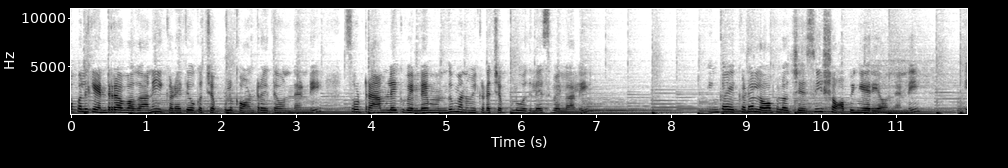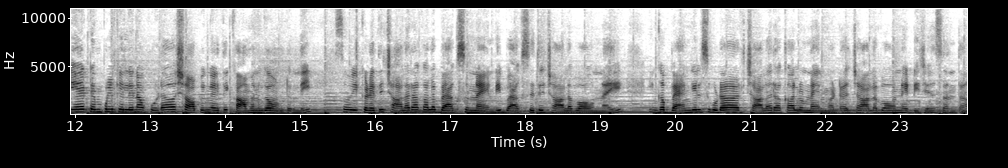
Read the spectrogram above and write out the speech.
లోపలికి ఎంటర్ అవ్వగానే ఇక్కడైతే ఒక చెప్పుల కౌంటర్ అయితే ఉందండి. సో ట్రామ్ లేక్ వెళ్ళే ముందు మనం ఇక్కడ చెప్పులు వదిలేసి వెళ్ళాలి. ఇంకా ఇక్కడ లోపల వచ్చేసి షాపింగ్ ఏరియా ఉందండి. ఏ టెంపుల్కి వెళ్ళినా కూడా షాపింగ్ అయితే కామన్గా ఉంటుంది. సో ఇక్కడైతే చాలా రకాల బ్యాగ్స్ ఉన్నాయండి. బ్యాగ్స్ అయితే చాలా బాగున్నాయి. ఇంకా బ్యాంగిల్స్ కూడా చాలా రకాలు ఉన్నాయన్నమాట. చాలా బాగున్నాయి డిజైన్స్ అంతా.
